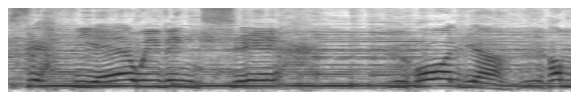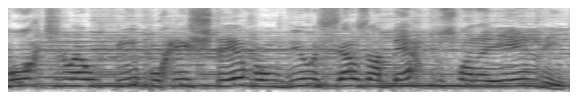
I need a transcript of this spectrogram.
ser fiel e vencer. Olha, a morte não é o fim, porque Estevão viu os céus abertos para ele.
